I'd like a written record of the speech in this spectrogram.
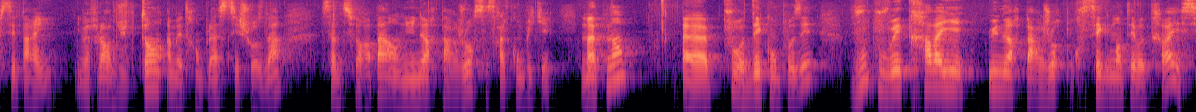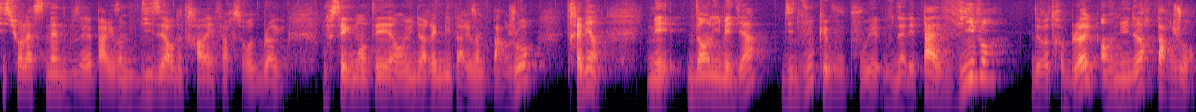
c'est pareil. Il va falloir du temps à mettre en place ces choses-là. Ça ne se fera pas en une heure par jour, ça sera compliqué. Maintenant, euh, pour décomposer, vous pouvez travailler une heure par jour pour segmenter votre travail. Si sur la semaine, vous avez par exemple 10 heures de travail à faire sur votre blog, vous segmentez en une heure et demie par exemple par jour, très bien. Mais dans l'immédiat, dites-vous que vous, vous n'allez pas vivre de votre blog en une heure par jour.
